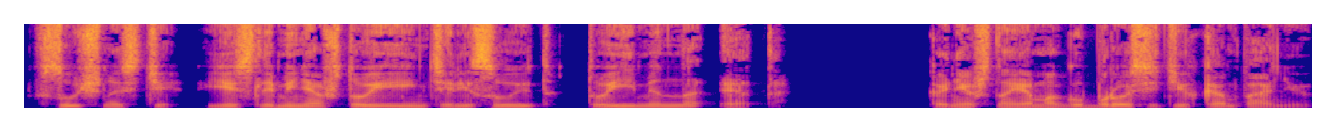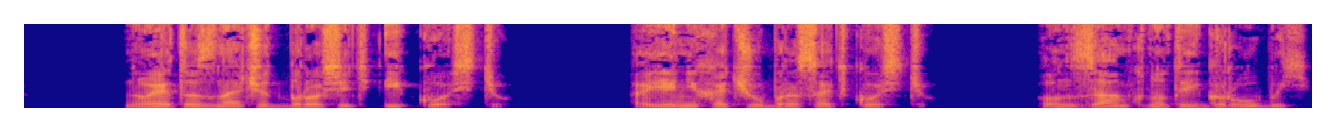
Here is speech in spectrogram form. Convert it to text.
В сущности, если меня что и интересует, то именно это. Конечно, я могу бросить их компанию, но это значит бросить и Костю. А я не хочу бросать Костю. Он замкнутый, грубый,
